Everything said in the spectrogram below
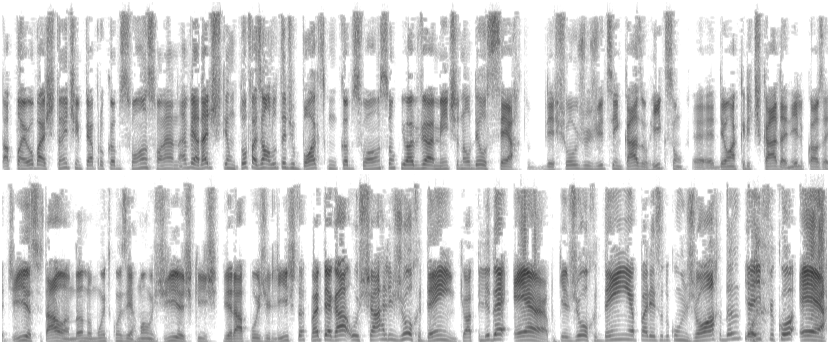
apanhou bastante em pé pro Cub Swanson, né? Na verdade, tentou fazer uma luta de boxe com o Cub Swanson e, obviamente, não deu certo. Deixou o jiu-jitsu em casa, o Rickson é, deu uma criticada nele por causa disso e tal, andando muito com os irmãos Dias, quis virar pugilista. Vai pegar o Charles Jourdain, que o apelido é Air, porque Jourdain é parecido com Jordan, e aí ficou Air,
